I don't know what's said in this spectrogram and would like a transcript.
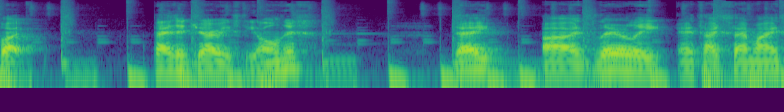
But Ben and Jerry's, the owners, they uh, literally anti-Semites.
